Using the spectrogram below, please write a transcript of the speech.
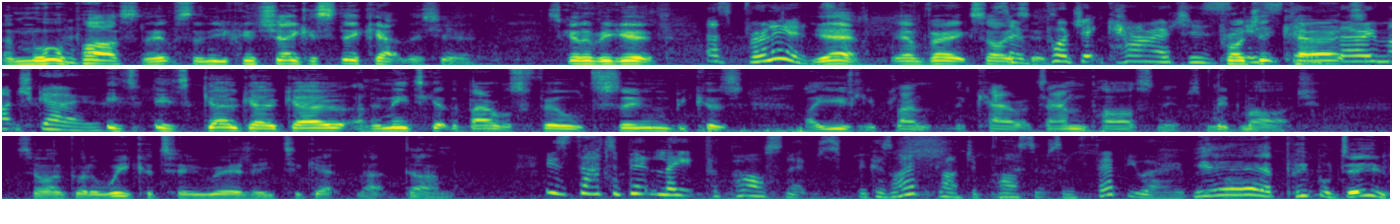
and more parsnips than you can shake a stick at this year. It's going to be good. That's brilliant. Yeah, yeah I'm very excited. So Project Carrot is, Project is still Carrot very much go. It's, it's go, go, go, and I need to get the barrels filled soon because I usually plant the carrots and parsnips mid March. So I've got a week or two really to get that done. Is that a bit late for parsnips? Because I've planted parsnips in February. Before. Yeah, people do.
